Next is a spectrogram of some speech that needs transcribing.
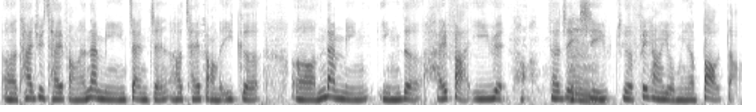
呃，他去采访了难民营战争，然后采访了一个呃难民营的海法医院哈，那这也是一个非常有名的报道。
